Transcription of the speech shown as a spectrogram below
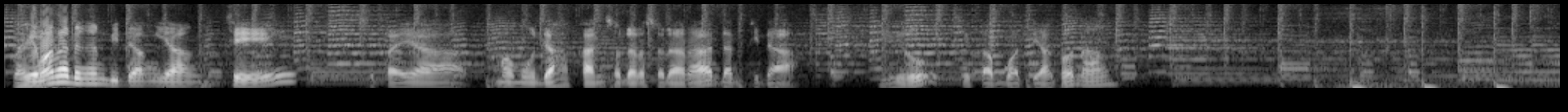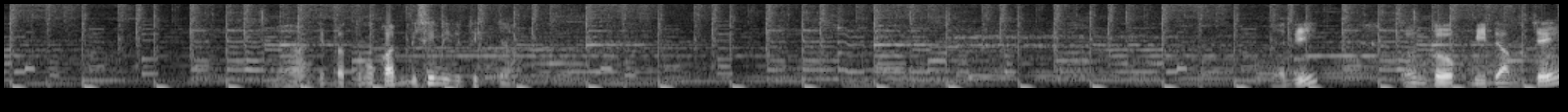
Bagaimana dengan bidang yang C supaya memudahkan saudara-saudara dan tidak keliru kita buat diagonal. Nah, kita temukan di sini titiknya. Jadi, untuk bidang C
